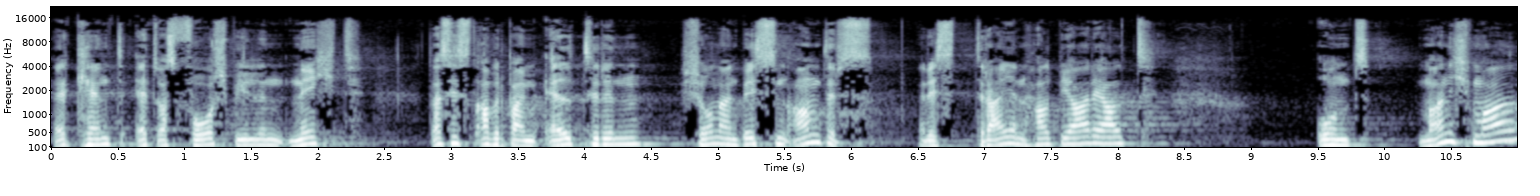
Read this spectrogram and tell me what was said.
Er kennt etwas Vorspielen nicht. Das ist aber beim Älteren schon ein bisschen anders. Er ist dreieinhalb Jahre alt und manchmal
